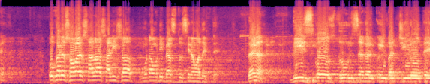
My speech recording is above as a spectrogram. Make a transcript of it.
নেই ওখানে সবাই শালা শালি সব মোটামুটি ব্যস্ত সিনেমা দেখতে তাই না बीस कोस दूर से अगर कोई बच्ची रोते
